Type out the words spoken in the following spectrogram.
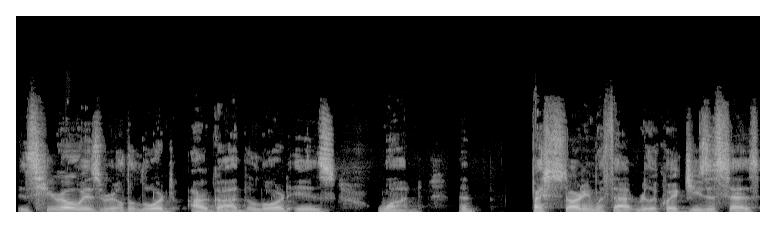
is, Hear, O Israel, the Lord our God, the Lord is one. And by starting with that really quick, Jesus says,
